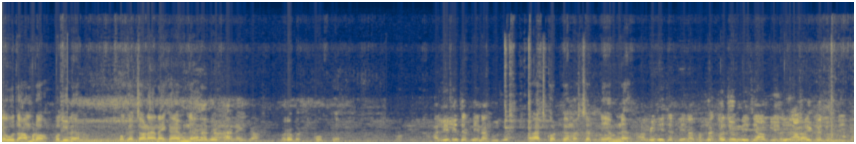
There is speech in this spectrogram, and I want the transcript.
એવું તો સાંભળો બધું લે. ઓકે ચણા નાખ્યા એમ ને? બરોબર? ઓકે. આ લીલી ચટણી નાખું છું. રાજકોટ ફેમસ ચટણી એમ ને? આ મીઠી ચટણી નાખું છું. ખજૂરની છે આંબલીની. આંબલી ખજૂરની છે.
